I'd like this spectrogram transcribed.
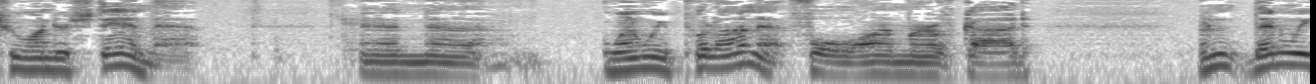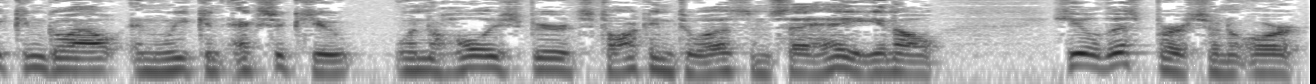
to understand that and uh, when we put on that full armor of God, then we can go out and we can execute when the Holy Spirit's talking to us and say, hey, you know, heal this person or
